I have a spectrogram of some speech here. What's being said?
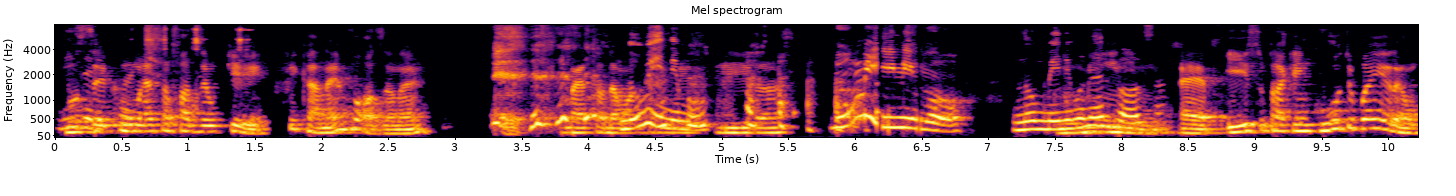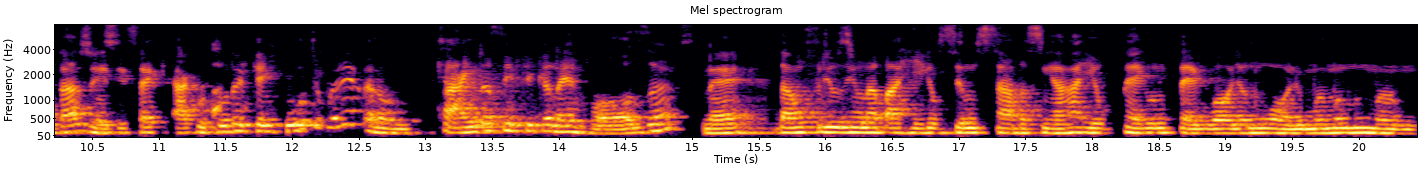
Você começa a fazer o quê? Ficar nervosa, né? Começa a dar uma No mínimo. No mínimo. No mínimo no nervosa. É, isso para quem curte o banheirão, tá, gente? Isso é a cultura de quem curte o banheirão. Ainda assim fica nervosa, né? Dá um friozinho na barriga, você não sabe assim, ah, eu pego, não pego, olho, não olho, mamo, não mamo.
